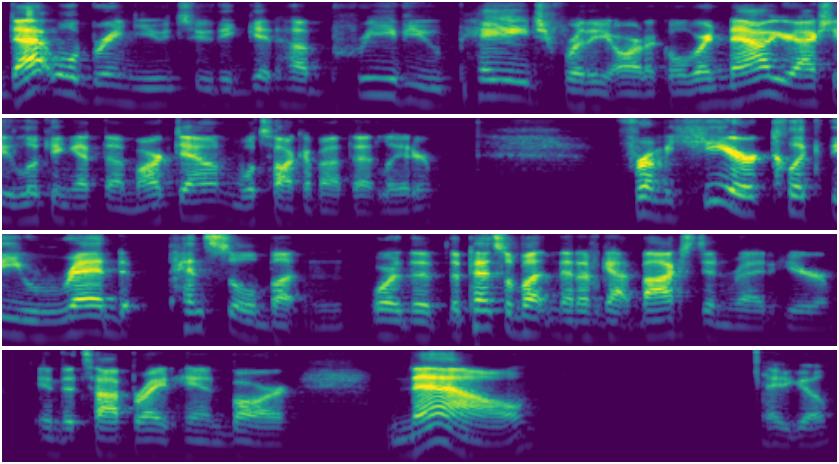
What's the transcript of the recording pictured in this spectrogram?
That will bring you to the GitHub preview page for the article where now you're actually looking at the markdown. We'll talk about that later. From here, click the red pencil button or the, the pencil button that I've got boxed in red here in the top right hand bar. Now, there you go.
